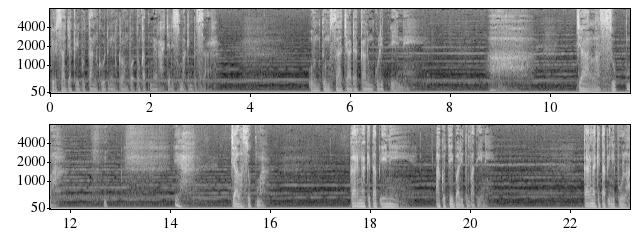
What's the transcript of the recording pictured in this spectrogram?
Hampir saja keributanku dengan kelompok tongkat merah jadi semakin besar. Untung saja ada kalung kulit ini. Ah, Jala Sukma. ya, Jala Sukma. Karena kitab ini, aku tiba di tempat ini. Karena kitab ini pula,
